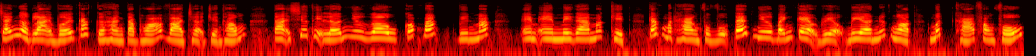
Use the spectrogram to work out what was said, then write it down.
Trái ngược lại với các cửa hàng tạp hóa và chợ truyền thống, tại siêu thị lớn như Go, Copmark, Vinmark, MM Mega Market, các mặt hàng phục vụ Tết như bánh kẹo, rượu, bia, nước ngọt, mứt khá phong phú.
